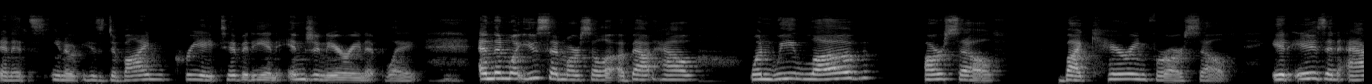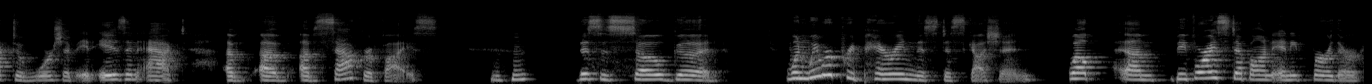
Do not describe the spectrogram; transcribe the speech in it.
and it's you know His divine creativity and engineering at play. And then what you said, Marcella, about how when we love ourselves by caring for ourselves it is an act of worship. It is an act of of, of sacrifice. Mm-hmm. This is so good. When we were preparing this discussion, well, um, before I step on any further,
